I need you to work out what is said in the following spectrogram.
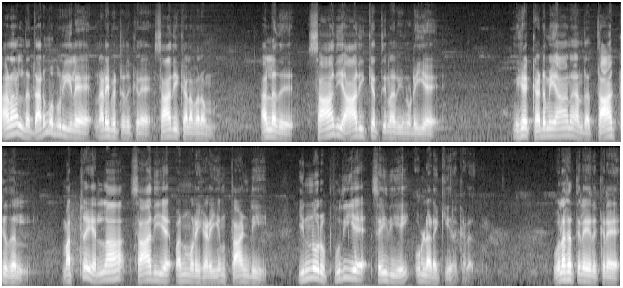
ஆனால் இந்த தருமபுரியில் நடைபெற்றிருக்கிற சாதி கலவரம் அல்லது சாதி ஆதிக்கத்தினரினுடைய மிக கடுமையான அந்த தாக்குதல் மற்ற எல்லா சாதிய வன்முறைகளையும் தாண்டி இன்னொரு புதிய செய்தியை உள்ளடக்கி இருக்கிறது உலகத்திலே இருக்கிற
